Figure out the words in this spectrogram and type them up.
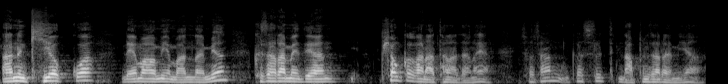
라는 기억과 내 마음이 만나면 그 사람에 대한 평가가 나타나잖아요. 저 사람 그쓸때 나쁜 사람이야.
